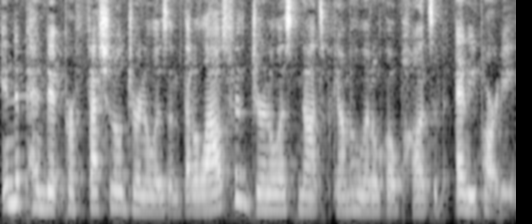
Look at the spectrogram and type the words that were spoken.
independent professional journalism that allows for the journalist not to become political pawns of any party.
